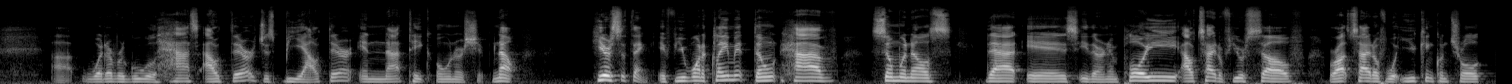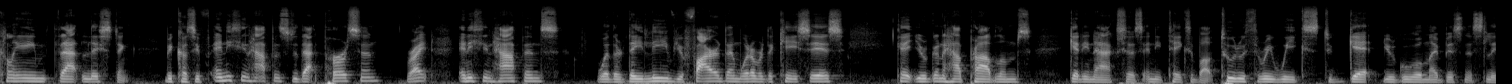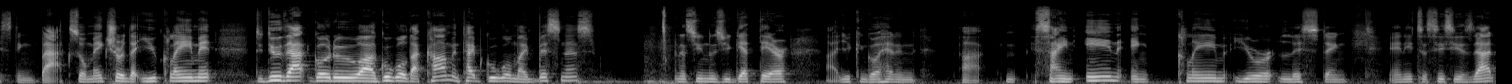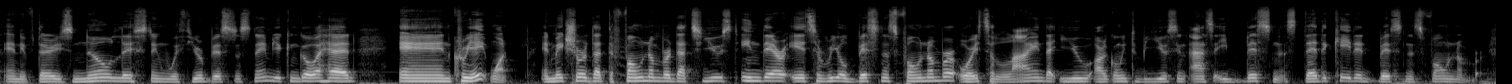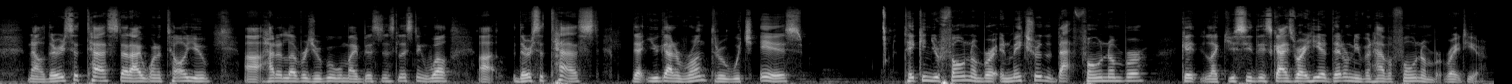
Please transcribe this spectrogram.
uh, whatever Google has out there just be out there and not take ownership. Now here's the thing. If you want to claim it don't have someone else that is either an employee outside of yourself or outside of what you can control claim that listing. Because if anything happens to that person right anything happens whether they leave you fire them whatever the case is okay you're to have problems getting access and it takes about two to three weeks to get your google my business listing back. So make sure that you claim it. To do that go to uh, google.com and type google my business and as soon as you get there uh, you can go ahead and uh, sign in and claim your listing. And it's as easy as that and if there is no listing with your business name you can go ahead and create one and make sure that the phone number that's used in there is a real business phone number or it's a line that you are going to be using as a business dedicated business phone number. Now there is a test that i want to tell you uh, how to leverage your google my business listing. Well uh, there's a test that you got to run through which is taking your phone number and make sure that that phone number okay like you see these guys right here they don't even have a phone number right here.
